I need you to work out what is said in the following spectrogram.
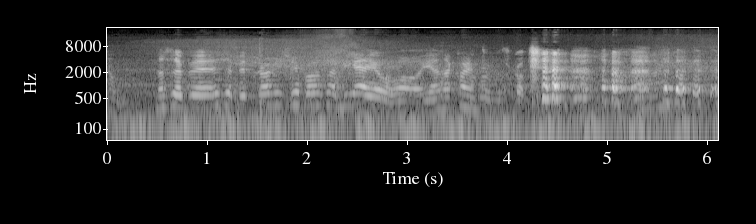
Czemu? No żeby, żeby trochę się pozabijają, o, ja na końcu wyskoczę.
